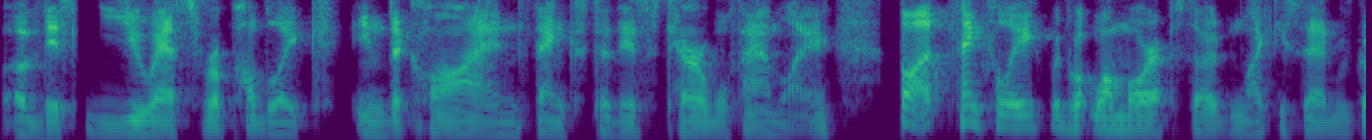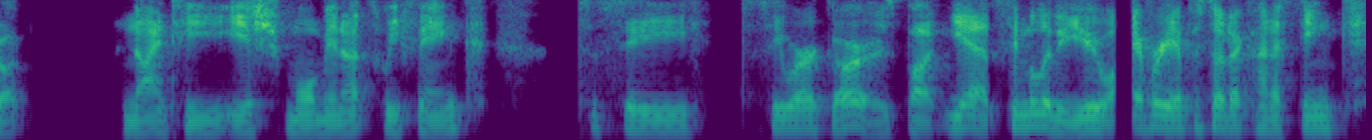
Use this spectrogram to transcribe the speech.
of this US republic in decline thanks to this terrible family. But thankfully, we've got one more episode and like you said, we've got 90-ish more minutes we think to see to see where it goes. But yeah, similar to you, every episode I kind of think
